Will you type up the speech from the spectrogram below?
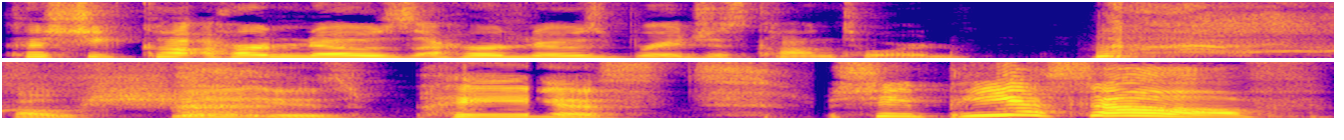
Because she caught her nose, her nose bridge is contoured. Oh, she is pissed. She pissed off.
